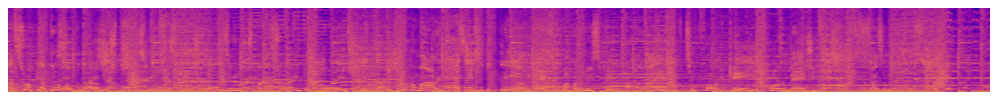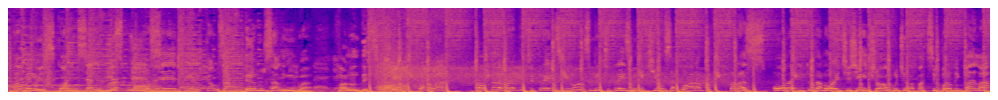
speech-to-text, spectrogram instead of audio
Na sua Piatã, faltando agora 23 minutos, 23 minutos para as 8 da noite. Bruno Mars. Essa aí você tem que treinar o inglês, viu, Bárbara, no espelho pra falar é 54K for Magic. É mais ou menos isso. Ou menos isso. Corre um sério risco de você ter, causar danos à língua falando desse jeito. Vamos lá. Faltando agora 23 minutos, 23 minutinhos agora para as 8 da noite. Gente, ó, continua participando e vai lá.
